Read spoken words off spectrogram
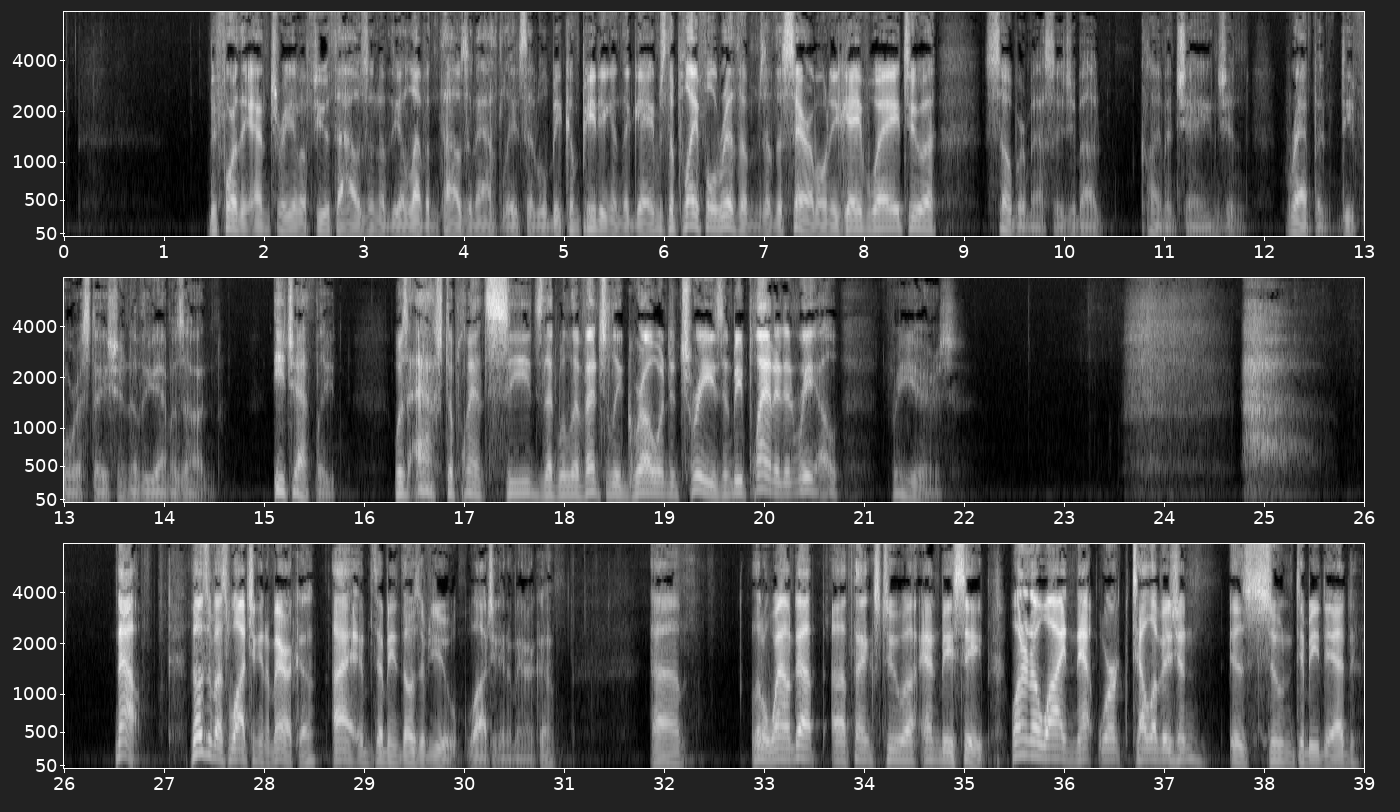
before the entry of a few thousand of the 11,000 athletes that will be competing in the games, the playful rhythms of the ceremony gave way to a sober message about climate change and rampant deforestation of the Amazon. Each athlete was asked to plant seeds that will eventually grow into trees and be planted in Rio for years. Now, those of us watching in America, I, I mean, those of you watching in America, um, a little wound up uh, thanks to uh, NBC. Want to know why network television is soon to be dead?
